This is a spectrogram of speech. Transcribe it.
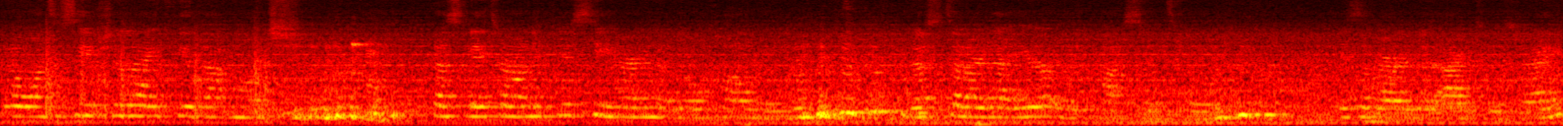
You don't want to see if she likes you that much. Because later on, if you see her, no, don't call me. Just tell her that you're only passing through. It's a very good artist, right?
